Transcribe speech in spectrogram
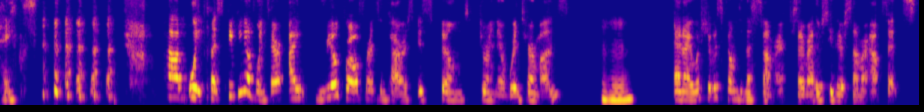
Thanks. um, wait, but speaking of winter, I Real Girlfriends in Paris is filmed during their winter months, Mhm. and I wish it was filmed in the summer because I'd rather see their summer outfits.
